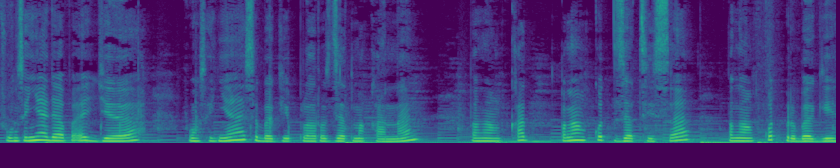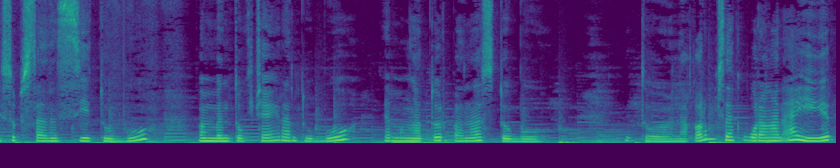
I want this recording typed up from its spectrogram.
Fungsinya ada apa aja? Fungsinya sebagai pelarut zat makanan, pengangkat pengangkut zat sisa, pengangkut berbagai substansi tubuh, membentuk cairan tubuh dan mengatur panas tubuh. Itu. Nah, kalau misalnya kekurangan air,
